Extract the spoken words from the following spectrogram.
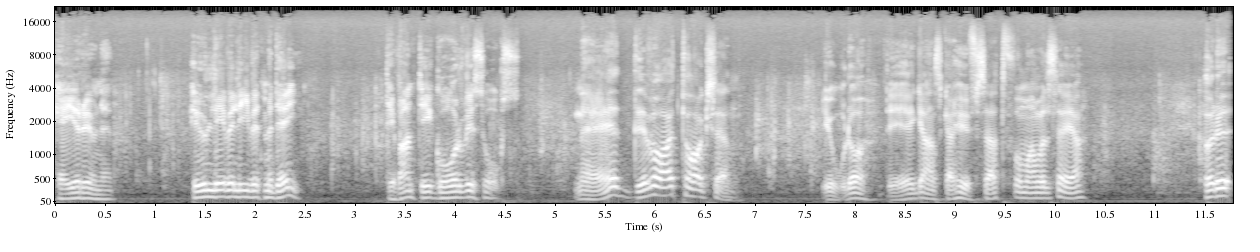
Hej Rune. Hur lever livet med dig? Det var inte igår vi sågs. Nej, det var ett tag sedan. Jo då, det är ganska hyfsat får man väl säga. Hörru,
